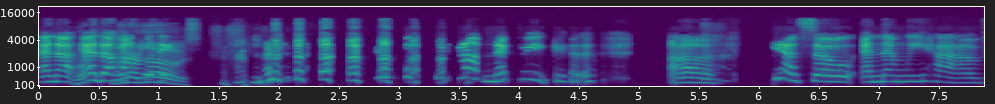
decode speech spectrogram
And uh, what, and what are those? next week. Uh, yeah. So, and then we have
